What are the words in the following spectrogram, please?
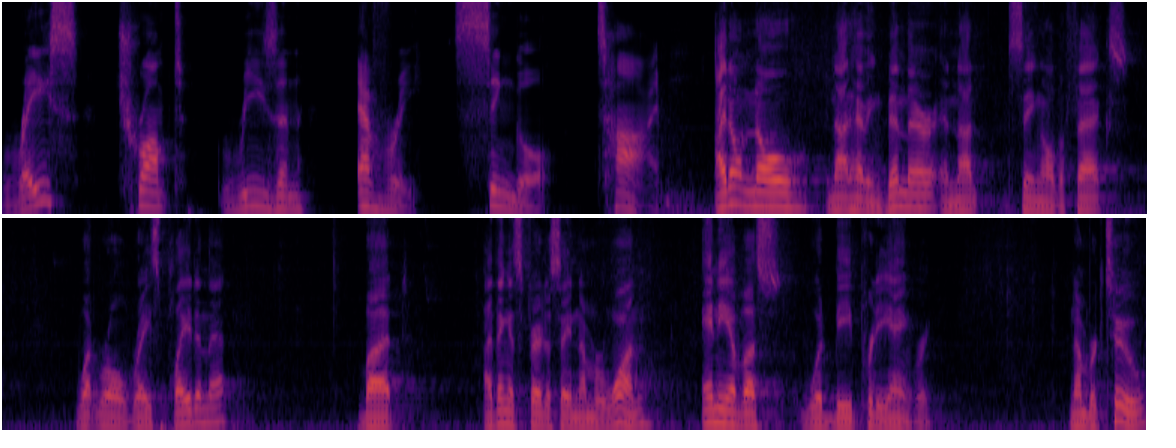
race trumped reason every single time. I don't know, not having been there and not seeing all the facts, what role race played in that. But I think it's fair to say number one, any of us would be pretty angry. Number two,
